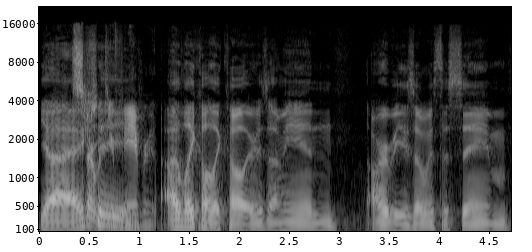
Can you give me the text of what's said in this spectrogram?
Yeah, I Start actually, with your favorite. I like all the colors. I mean, RV is always the same.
